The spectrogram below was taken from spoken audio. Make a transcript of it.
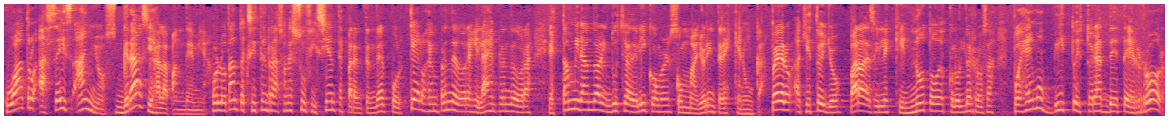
4 a 6 años gracias a la pandemia. Por lo tanto, existen razones suficientes para entender por qué los emprendedores y las emprendedoras están mirando a la industria del e-commerce con mayor interés que nunca. Pero aquí estoy yo para decirles que no todo es color de rosa, pues hemos visto historias de terror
